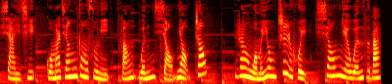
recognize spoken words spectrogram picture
下一期果妈将告诉你防蚊小妙招，让我们用智慧消灭蚊子吧。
